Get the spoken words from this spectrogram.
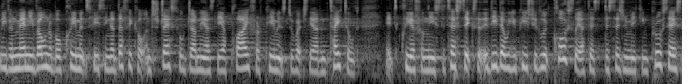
leaving many vulnerable claimants facing a difficult and stressful journey as they apply for payments to which they are entitled. It's clear from these statistics that the DWP should look closely at its decision-making process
